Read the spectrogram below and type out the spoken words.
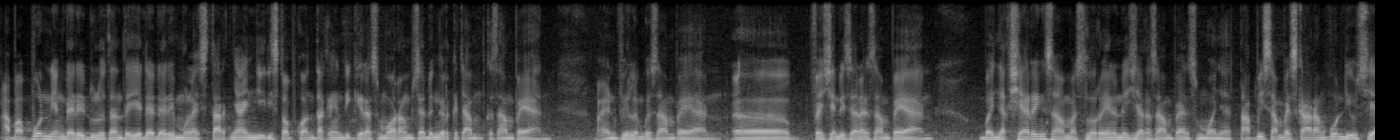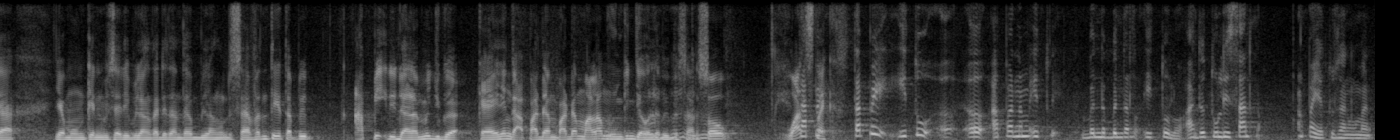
apa pun yang dari dulu tante Yeda dari mulai start nyanyi di stop kontak yang dikira semua orang bisa denger kecam kesampaian. Main film kesampaian, eh, fashion designer kesampaian. Banyak sharing sama seluruh Indonesia kesampaian semuanya. Tapi sampai sekarang pun di usia yang mungkin bisa dibilang tadi tante bilang the 70 tapi api di dalamnya juga kayaknya nggak padam-padam malah mungkin jauh lebih besar. So what's tapi, next? Tapi itu eh, eh, apa namanya itu bener-bener itu loh. Ada tulisan apa ya tulisan kemarin?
